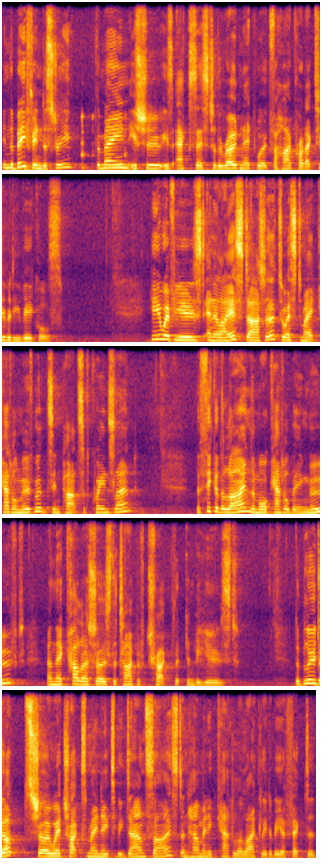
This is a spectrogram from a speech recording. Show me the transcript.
In the beef industry, the main issue is access to the road network for high productivity vehicles. Here we've used NLIS data to estimate cattle movements in parts of Queensland. The thicker the line, the more cattle being moved, and their colour shows the type of truck that can be used. The blue dots show where trucks may need to be downsized and how many cattle are likely to be affected.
